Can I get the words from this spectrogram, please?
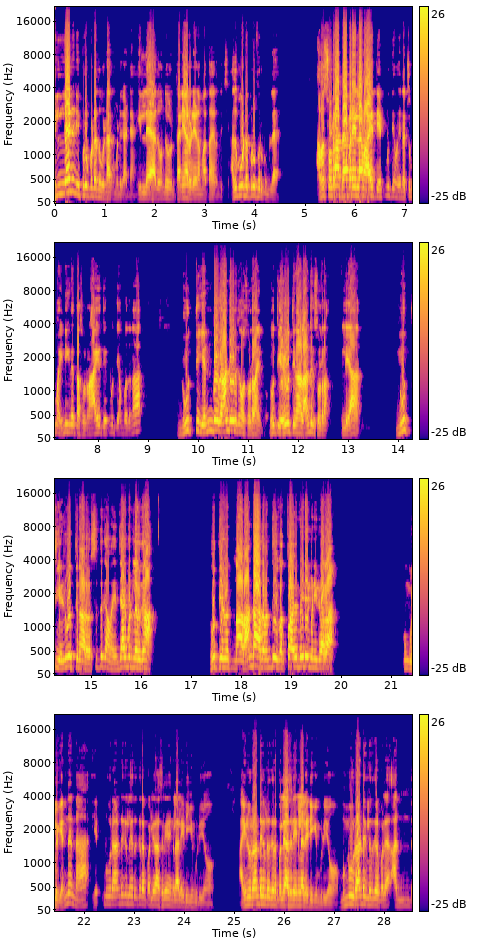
இல்லைன்னு நீ ப்ரூவ் பண்ணுறது ஒரு டாக்குமெண்ட் காட்டேன் இல்லை அது வந்து ஒரு தனியாருடைய இடமா தான் இருந்துச்சு. அதுக்கு உங்கள்கிட்ட ப்ரூஃப் இருக்கும்ல. அவன் சொல்றான் பேப்பர் இல்லாம ஆயிரத்தி எட்நூத்தி ஐம்பது என்ன சும்மா இன்னைக்கு தான் சொல்றான். ஆயிரத்தி எட்நூத்தி ஐம்பதுனா நூத்தி எண்பது ஆண்டுகளுக்கு அவன் சொல்றான் இப்போ. நூத்தி எழுபத்தி நாலு ஆண்டுக்கு சொல்றான். இல்லையா? நூத்தி எழுபத்தி நாலு வருஷத்துக்கு அவன் என்ஜாய்மெண்ட்ல இருக்கிறான். நூத்தி எழுபத்தி நாலு ஆண்டா அதை வந்து வக்ஃபாவே மெயின்டைன் பண்ணிட்டு வர்றான். உங்களுக்கு என்னன்னா எட்நூறு ஆண்டுகள் இருக்கிற பள்ளிவாசலையும் எங்களால் இடிக்க முடியும். ஐநூறு ஆண்டுகள் இருக்கிற பள்ளிவாசலையும் எங்களால் இடிக்க முடியும். முந்நூறு ஆண்டுகள் இருக்கிற பள்ளி அந்த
